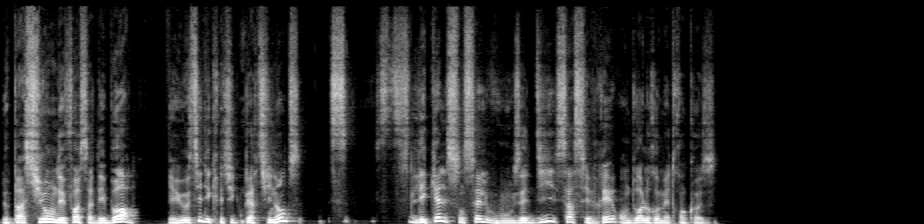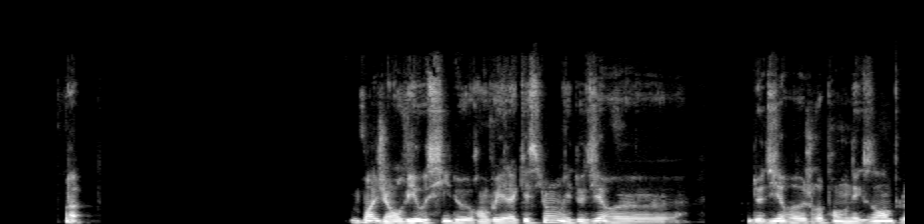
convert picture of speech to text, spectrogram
de passion, des fois ça déborde. Il y a eu aussi des critiques pertinentes. Lesquelles sont celles où vous vous êtes dit, ça c'est vrai, on doit le remettre en cause? Moi, j'ai envie aussi de renvoyer la question et de dire, euh, de dire, euh, je reprends mon exemple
